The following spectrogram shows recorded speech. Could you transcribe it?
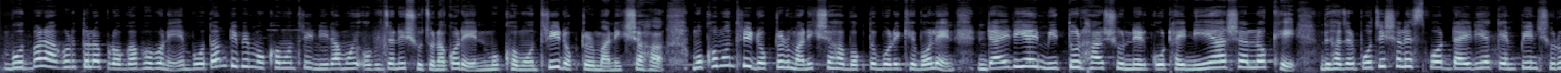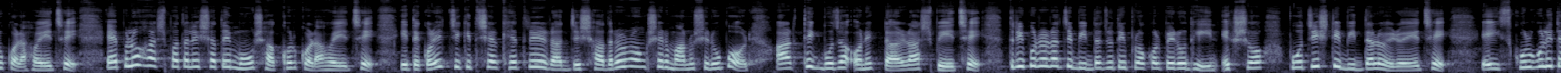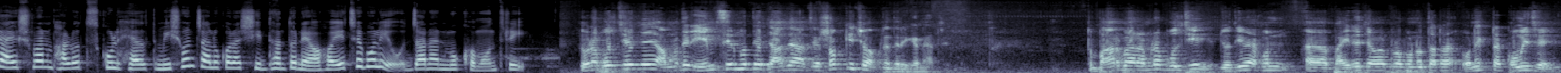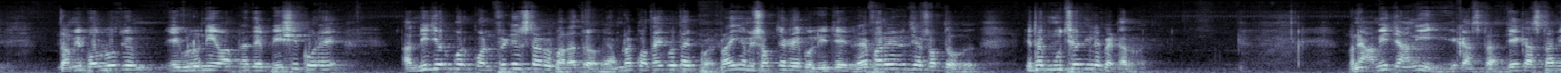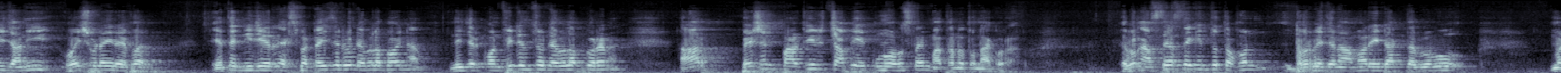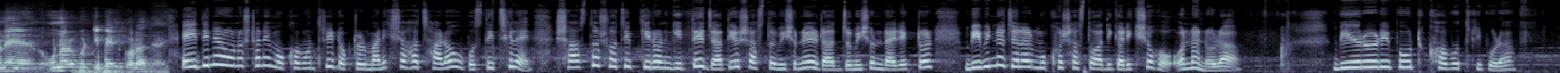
বুধবার আগরতলা প্রজ্ঞা ভবনে বোতাম টিপে মুখ্যমন্ত্রী নিরাময় অভিযানের সূচনা করেন মুখ্যমন্ত্রী ডক্টর মানিক সাহা। মুখ্যমন্ত্রী ডক্টর মানিক সাহা বক্তব্য রেখে বলেন, ডায়রিয়ায় মৃত্যুর হার শূন্যের কোঠায় নিয়ে আসার লক্ষ্যে দুই হাজার পঁচিশ সালে স্পট ডায়রিয়া ক্যাম্পেইন শুরু করা হয়েছে। অ্যাপোলো হাসপাতালের সাথে মৌ স্বাক্ষর করা হয়েছে। এতে করে চিকিৎসার ক্ষেত্রে রাজ্যের সাধারণ অংশের মানুষের উপর আর্থিক বোঝা অনেকটা হ্রাস পেয়েছে। ত্রিপুরা রাজ্যে বিদ্যাজ্যোতি প্রকল্পের অধীন একশো পঁচিশটি বিদ্যালয় রয়েছে। এই স্কুলগুলিতে Ayushman Bharat school health mission চালু করার সিদ্ধান্ত নেওয়া হয়েছে বলেও জানান মুখ্যমন্ত্রী। ওরা বলছে যে আমাদের এইমস এর মধ্যে যা যা আছে সবকিছু আপনাদের এখানে আছে। তো বারবার আমরা বলছি, যদিও এখন বাইরে যাওয়ার প্রবণতাটা অনেকটা কমেছে, তো আমি বলব যে এগুলো নিয়ে আপনাদের বেশি করে, আর নিজের উপর কনফিডেন্সটা আরও বাড়াতে হবে। আমরা কথায় কথায় প্রায় আমি সব জায়গায় বলি যে রেফারের যে শব্দ, এটা মুছে দিলে বেটার হয়। মানে আমি জানি এই কাজটা, যে কাজটা আমি জানি হোয়াই শুড আই রেফার এতে নিজের এক্সপার্টাইজেরও ডেভেলপ হয় না, নিজের কনফিডেন্সও ডেভেলপ করে না, আর পেশেন্ট পার্টির চাপে কোনো অবস্থায় মাথা নত না করা। এবং আস্তে আস্তে কিন্তু তখন ধরবে যে না, আমার এই ডাক্তারবাবু মানে ওনার উপর ডিপেন্ড করা যায়। এই দিনের অনুষ্ঠানে মুখ্যমন্ত্রী ডক্টর মানিক সাহা ছাড়াও উপস্থিত ছিলেন স্বাস্থ্য সচিব কিরণ গীতে জাতীয় স্বাস্থ্য মিশনের রাজ্য মিশন ডাইরেক্টর, বিভিন্ন জেলার মুখ্য স্বাস্থ্য আধিকারিক সহ অন্যান্যরা। ব্যুরো রিপোর্ট, খবর ত্রিপুরা।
